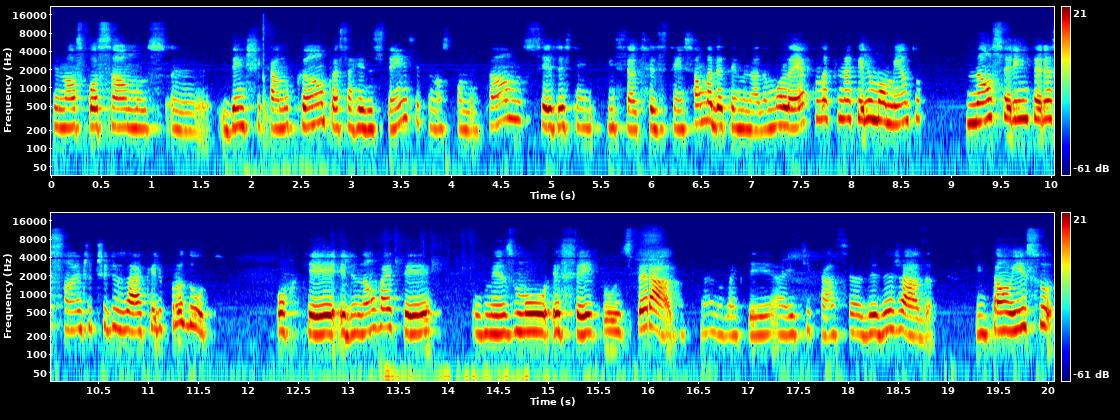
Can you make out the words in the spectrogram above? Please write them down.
que nós possamos é, identificar no campo essa resistência que nós comentamos, se existem insetos resistentes a uma determinada molécula, que naquele momento não seria interessante utilizar aquele produto, porque ele não vai ter o mesmo efeito esperado, né? não vai ter a eficácia desejada. Então, isso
